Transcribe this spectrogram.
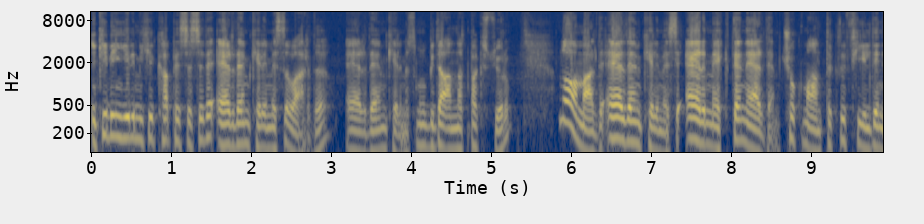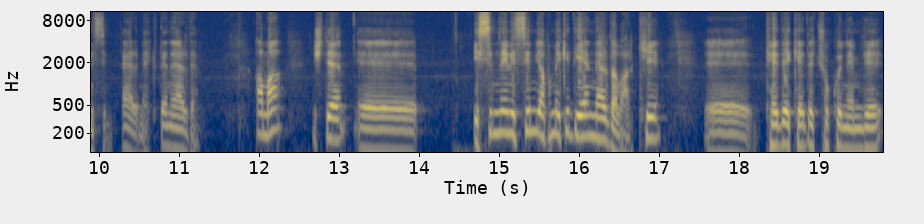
2022 KPSS'de erdem kelimesi vardı. Erdem kelimesi. Bunu bir daha anlatmak istiyorum. Normalde erdem kelimesi ermekten erdem. Çok mantıklı fiilden isim. Ermekten erdem. Ama işte e, isimden isim yapım eki diyenler de var ki e, TDK'de çok önemli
